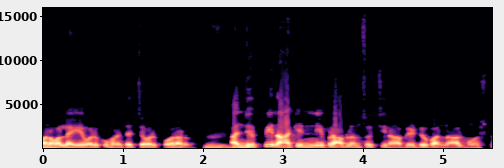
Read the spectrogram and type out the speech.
మన వల్ల అయ్యే వరకు మనం చచ్చే వరకు పోరాడదు. అని చెప్పి నాకు ఎన్ని ప్రాబ్లమ్స్ వచ్చినా బ్లడ్ పడిన ఆల్మోస్ట్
